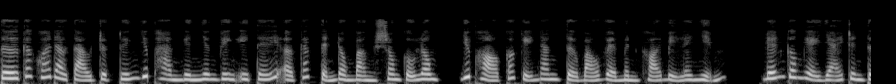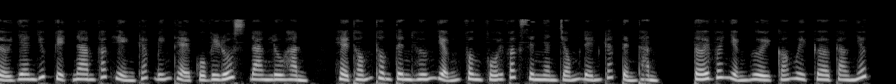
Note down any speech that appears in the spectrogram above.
Từ các khóa đào tạo trực tuyến giúp hàng nghìn nhân viên y tế ở các tỉnh đồng bằng sông Cửu Long, giúp họ có kỹ năng tự bảo vệ mình khỏi bị lây nhiễm. Đến công nghệ giải trình tự gen giúp Việt Nam phát hiện các biến thể của virus đang lưu hành, hệ thống thông tin hướng dẫn phân phối vaccine nhanh chóng đến các tỉnh thành. Tới với những người có nguy cơ cao nhất,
